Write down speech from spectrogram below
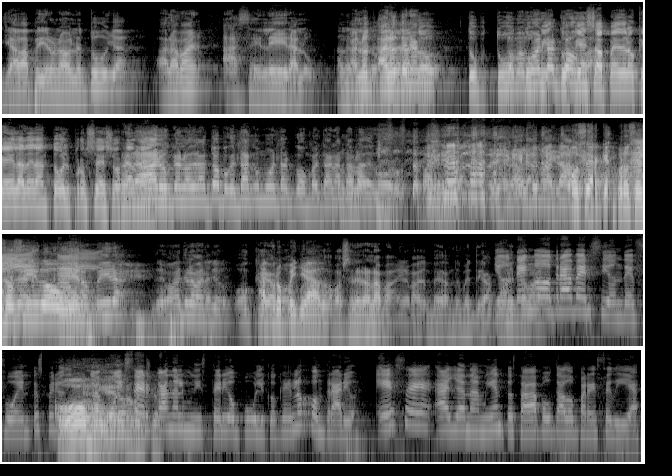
ya va a pedir una orden tuya, a la van, aceléralo. A lo, Tú, tú, tú, piensas, Pedro, que él adelantó el proceso realmente. Claro que lo adelantó porque está como Mortal Kombat, está en la tabla de Goro. en la última tabla. O sea que el proceso ha sido. Le van a meter la vaina. Yo, okay, Atropellado. Vamos, a acelerar la vaina. Van a investigar. Yo tengo vaina? otra versión de fuentes periodísticas muy cercana al Ministerio Público, que es lo contrario. Ese allanamiento estaba pautado para ese día.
